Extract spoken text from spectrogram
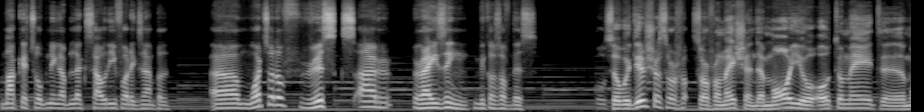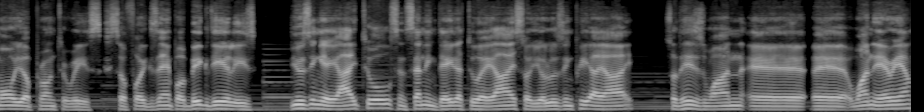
markets opening up, like Saudi, for example. Um, what sort of risks are rising because of this? So with digital transformation, the more you automate, uh, the more you're prone to risk. So for example, big deal is using AI tools and sending data to AI, so you're losing PII. So this is one, uh, uh, one area.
